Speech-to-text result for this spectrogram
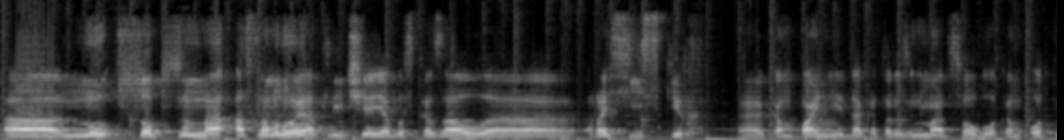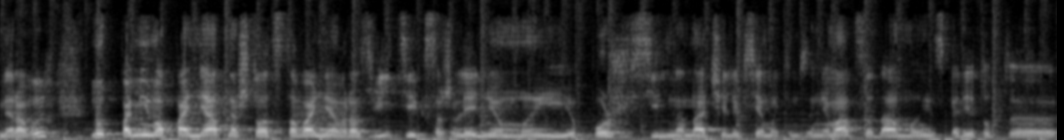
А, ну, собственно, основное отличие, я бы сказал, э, российских Э, компаний, да, которые занимаются облаком от мировых. Ну, помимо понятно, что отставание в развитии, к сожалению, мы позже сильно начали всем этим заниматься, да, мы скорее тут э,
